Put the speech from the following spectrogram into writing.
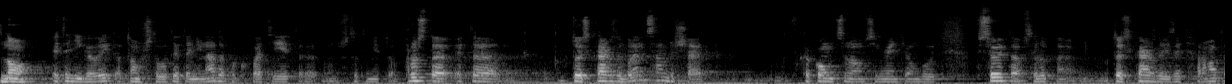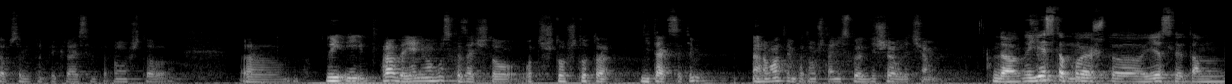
Но это не говорит о том, что вот это не надо покупать, и это ну, что-то не то. Просто это, то есть каждый бренд сам решает, в каком ценовом сегменте он будет. Все это абсолютно, то есть каждый из этих форматов абсолютно прекрасен, потому что, э, и, и правда, я не могу сказать, что вот что что-то не так с этими ароматами, потому что они стоят дешевле, чем Да, но есть такое, что если там,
